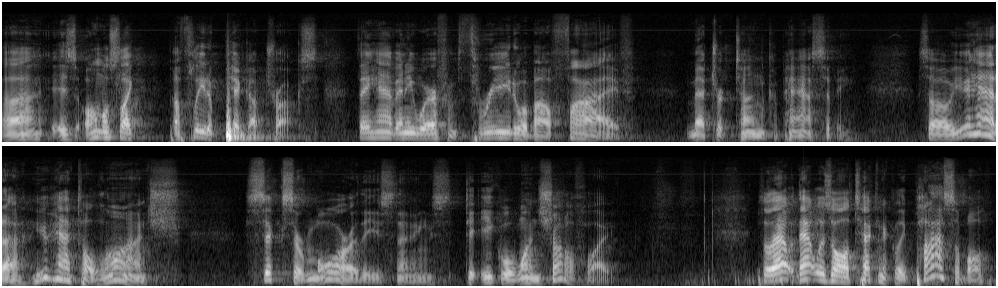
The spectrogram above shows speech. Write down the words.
uh, is almost like a fleet of pickup trucks. They have anywhere from three to about five metric ton capacity. So you had, a, you had to launch six or more of these things to equal one shuttle flight. So that, that was all technically possible,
